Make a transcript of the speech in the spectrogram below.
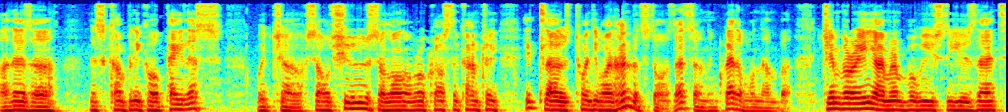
Uh, there's a this company called Payless, which uh, sold shoes along across the country. It closed 2,100 stores. That's an incredible number. Gymboree, I remember we used to use that.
